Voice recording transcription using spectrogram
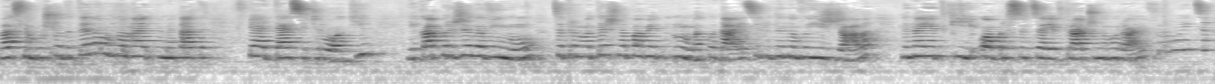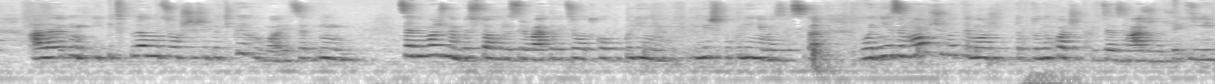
Власне, бо що дитина могла навіть пам'ятати в 5-10 років, яка пережила війну. Це травматична пам'ять ну, накладається, людина виїжджала, для неї такий образ цієї втраченого раю формується, але ну, і під впливом цього ще ж батьки говорять. Це, ну, це не можна без того розривати цього такого покоління між поколіннями зв'язка. Бо одні замовчувати можуть, тобто не хочуть про це згадувати. І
